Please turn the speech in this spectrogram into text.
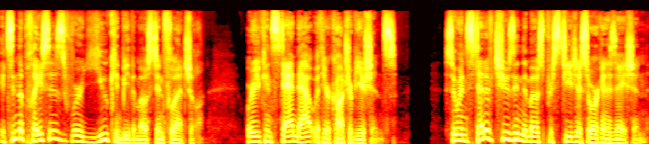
It's in the places where you can be the most influential, where you can stand out with your contributions. So instead of choosing the most prestigious organization,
